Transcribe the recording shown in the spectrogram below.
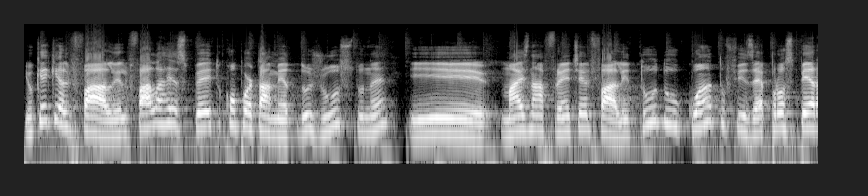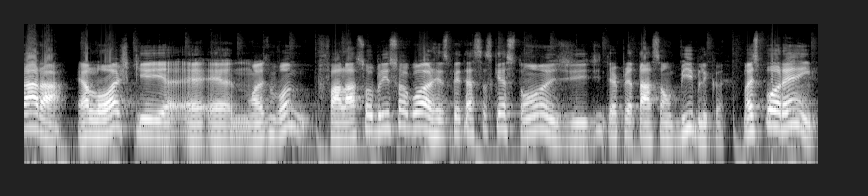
E o que, que ele fala? Ele fala a respeito do comportamento do justo, né? E mais na frente ele fala: e tudo o quanto fizer prosperará. É lógico que é, é, nós não vamos falar sobre isso agora, a respeito dessas questões de, de interpretação bíblica. Mas, porém,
